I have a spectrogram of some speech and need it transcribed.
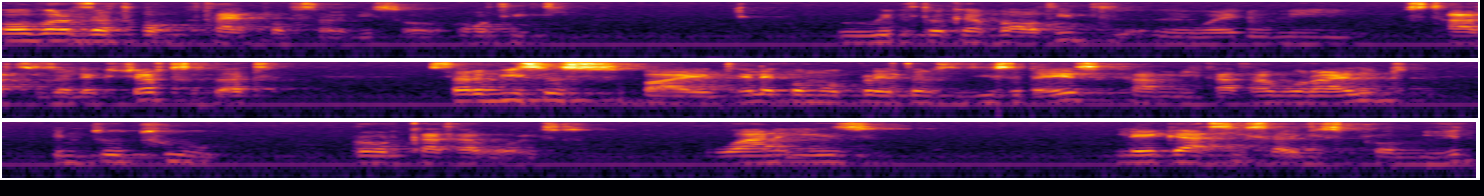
over-the-top type of service or OTT. We will talk about it uh, when we start the lectures. That services by telecom operators these days can be categorized into two broad categories. One is legacy service provision,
